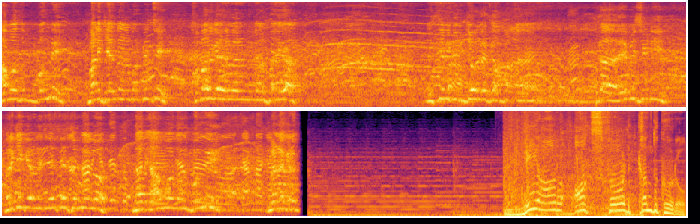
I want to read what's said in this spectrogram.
ఆమోదం పొంది మళ్ళీ కేంద్రాన్ని పంపించి సుమారుగా ఇరవై రెండు వేల పైగా ఎస్సీలకు ఉద్యోగ కల్పన ఏబిసిడి వర్గీకరణ చేసే సమయంలో దాని ఆమోదం పొంది విఆర్ ఆక్స్ఫర్డ్ కందుకూరు.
